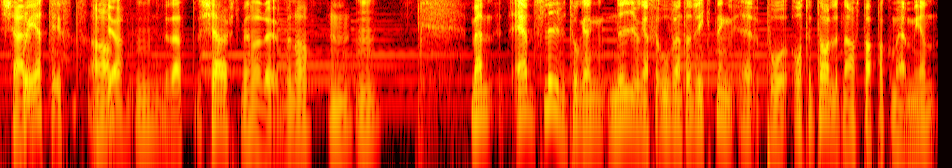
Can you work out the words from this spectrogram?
kärvt. Poetiskt, tycker Ja. jag. Mm, det lät kärvt menar du, men ja. Mm. Mm. Men Eds liv tog en ny och ganska oväntad riktning eh, på 80-talet när hans pappa kom hem med en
